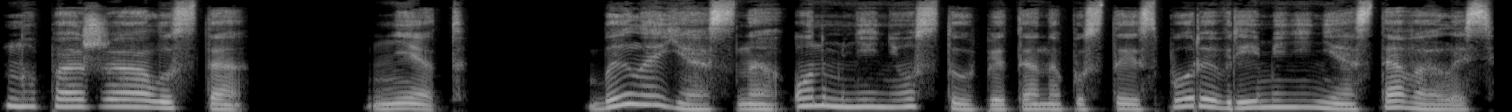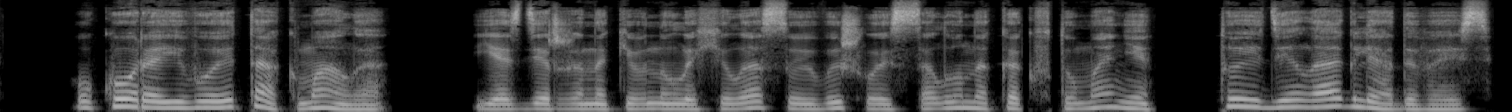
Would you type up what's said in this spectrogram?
«Ну, пожалуйста». «Нет». Было ясно, он мне не уступит, а на пустые споры времени не оставалось. У кора его и так мало. Я сдержанно кивнула Хиласу и вышла из салона, как в тумане, то и дело оглядываясь.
